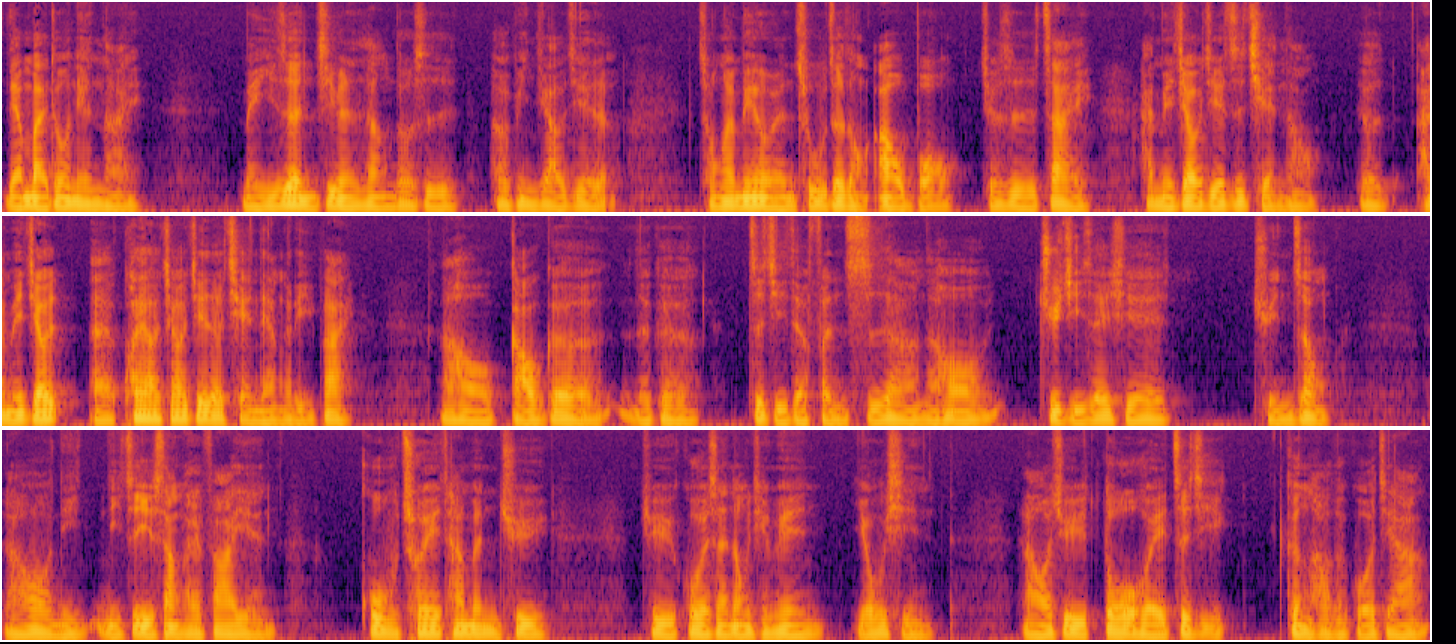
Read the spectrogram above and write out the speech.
两百多年来每一任基本上都是和平交接的，从来没有人出这种奥博，就是在还没交接之前哦，就还没交呃快要交接的前两个礼拜，然后搞个那个自己的粉丝啊，然后。聚集这些群众，然后你你自己上台发言，鼓吹他们去去国会山东前面游行，然后去夺回自己更好的国家，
